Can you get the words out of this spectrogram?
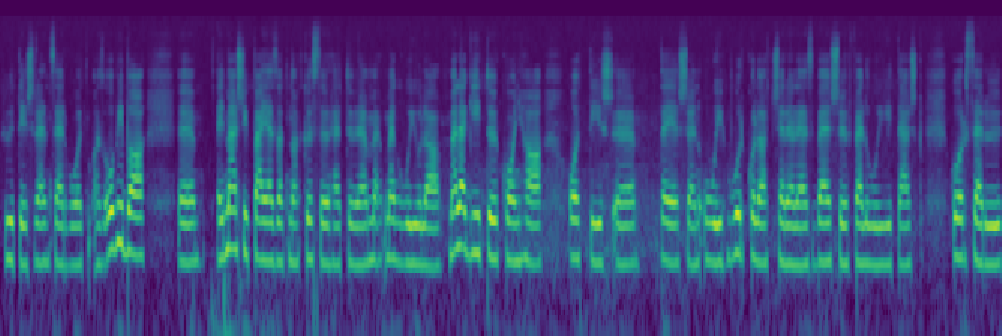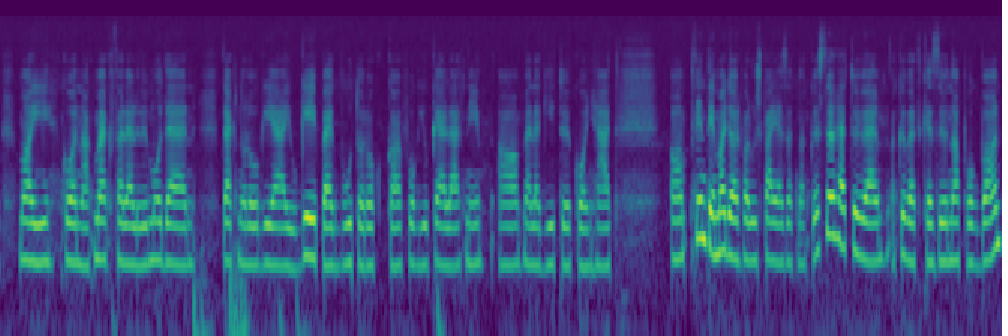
fűtésrendszer volt az oviba. Egy másik pályázatnak köszönhetően megújul a melegítő konyha, ott is teljesen új burkolatcsere lesz, belső felújítás, korszerű, mai kornak megfelelő, modern technológiájú gépek, bútorokkal fogjuk ellátni a melegítő konyhát. A szintén magyar falus pályázatnak köszönhetően a következő napokban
